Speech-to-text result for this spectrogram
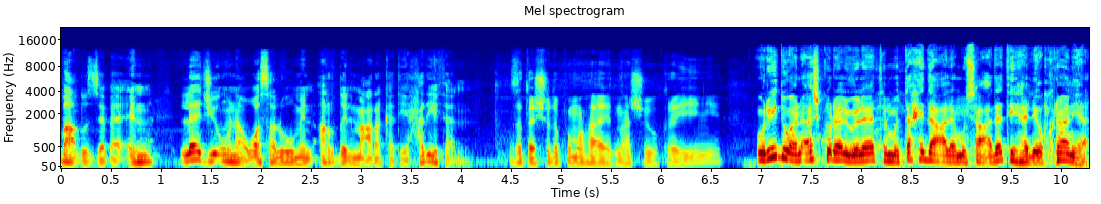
بعض الزبائن لاجئون وصلوا من أرض المعركة حديثا. أريد أن أشكر الولايات المتحدة على مساعدتها لأوكرانيا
